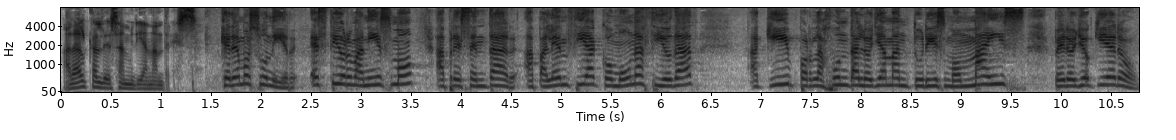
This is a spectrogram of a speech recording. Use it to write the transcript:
a la alcaldesa Miriam Andrés. Queremos unir este urbanismo a presentar a Palencia como una ciudad Aquí por la Junta lo llaman turismo maíz, pero yo quiero,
